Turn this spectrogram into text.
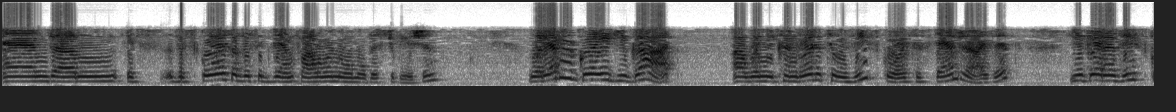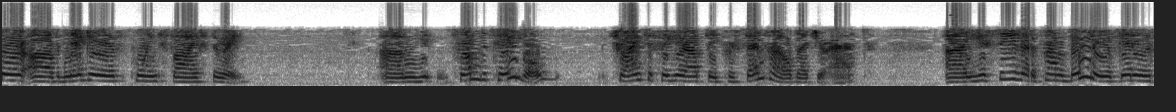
and um, it's the scores of this exam follow a normal distribution. Whatever grade you got, uh, when you convert it to a z-score to standardize it, you get a z-score of negative 0.53 um, from the table, trying to figure out the percentile that you're at, uh, you see that the probability of getting a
